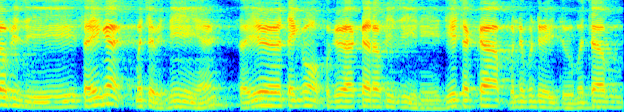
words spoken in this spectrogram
Rafizi saya ingat macam ini eh. Saya tengok pergerakan Rafizi ni dia cakap benda-benda itu macam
